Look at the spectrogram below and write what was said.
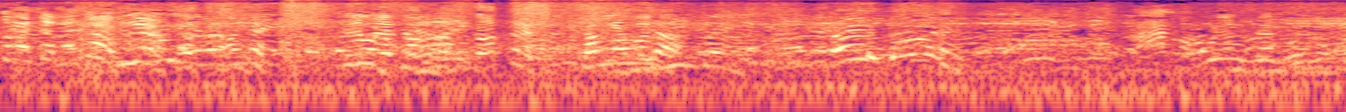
Come on, come on.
